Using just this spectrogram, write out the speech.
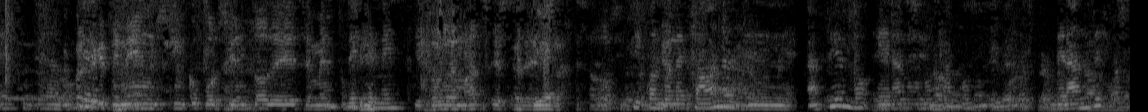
el super Me parece que tiene un 5% de cemento. de cemento. Y todo lo demás es de tierra. y cuando la estaban eh, haciendo eran unos sacos grandes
